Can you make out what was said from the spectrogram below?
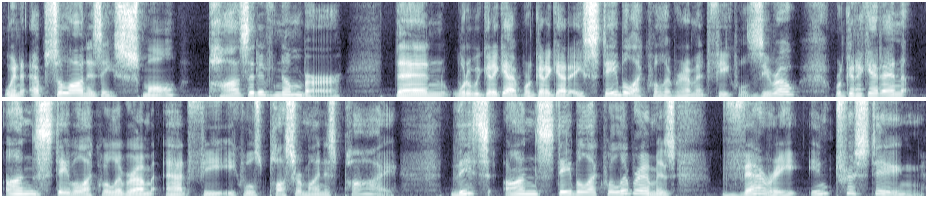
When epsilon is a small positive number, then what are we going to get? We're going to get a stable equilibrium at phi equals zero. We're going to get an unstable equilibrium at phi equals plus or minus pi. This unstable equilibrium is very interesting.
